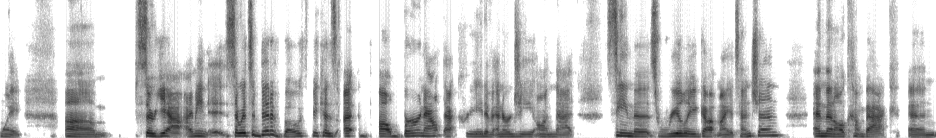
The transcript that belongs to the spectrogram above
point. Um so yeah i mean so it's a bit of both because I, i'll burn out that creative energy on that scene that's really got my attention and then I'll come back and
